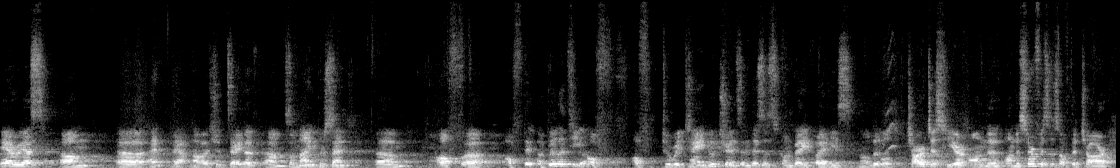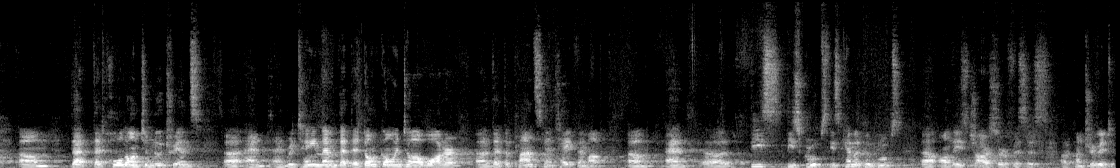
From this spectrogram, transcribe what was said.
areas. Um, uh, and yeah, now I should say that um, so 90% um, of, uh, of the ability of, of to retain nutrients, and this is conveyed by these you know, little charges here on the on the surfaces of the char um, that that hold on to nutrients uh, and, and retain them, that they don't go into our water, uh, that the plants can take them up. Um, and uh, these, these groups, these chemical groups on these char surfaces contribute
